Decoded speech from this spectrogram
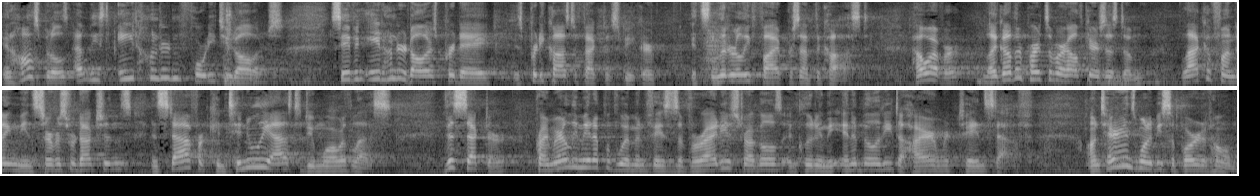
In hospitals, at least $842. Saving $800 per day is pretty cost-effective, Speaker. It's literally 5% the cost. However, like other parts of our healthcare system, lack of funding means service reductions, and staff are continually asked to do more with less. This sector, primarily made up of women, faces a variety of struggles, including the inability to hire and retain staff. Ontarians want to be supported at home.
